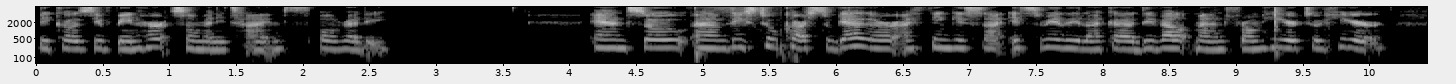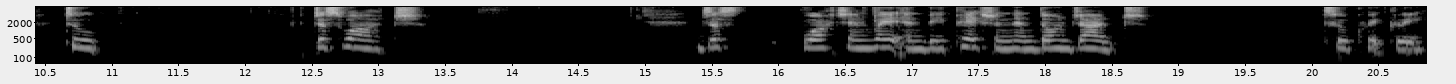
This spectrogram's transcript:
because you've been hurt so many times already and so um, these two cards together I think it's uh, it's really like a development from here to here to just watch. Just watch and wait and be patient and don't judge too quickly.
